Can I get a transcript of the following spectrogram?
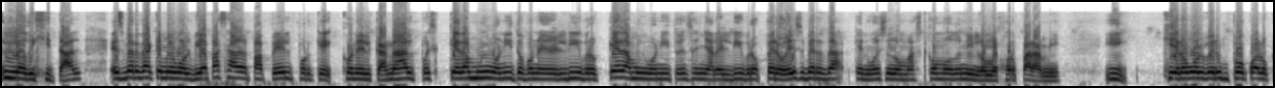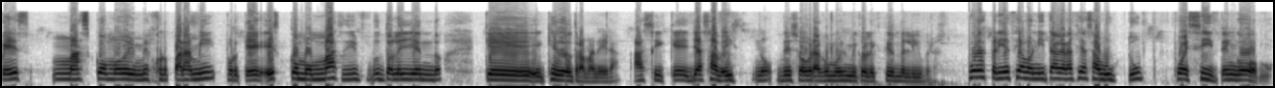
lo digital. Es verdad que me volví a pasar al papel porque con el canal pues queda muy bonito poner el libro, queda muy bonito enseñar el libro, pero es verdad que no es lo más cómodo ni lo mejor para mí. Y quiero volver un poco a lo que es más cómodo y mejor para mí porque es como más disfruto leyendo que, que de otra manera. Así que ya sabéis, ¿no? De sobra cómo es mi colección de libros. Una experiencia bonita gracias a Booktube, pues sí, tengo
